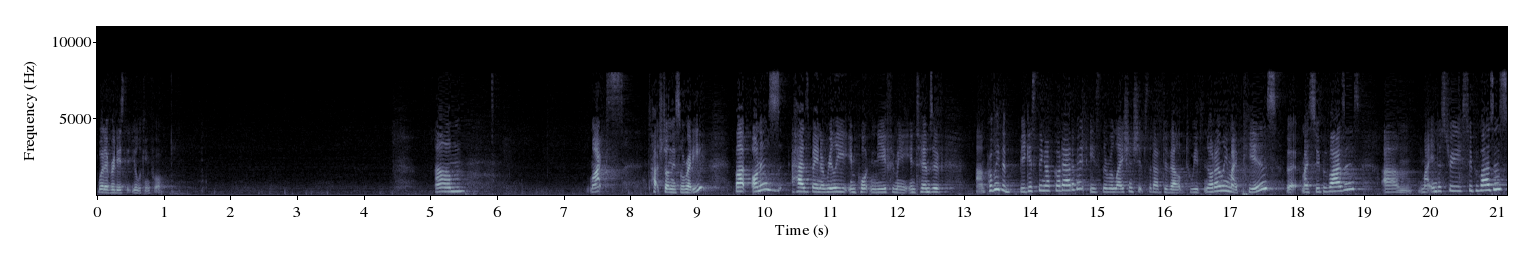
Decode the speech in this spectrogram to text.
whatever it is that you're looking for. Um, Mike's touched on this already, but honours has been a really important year for me in terms of um, probably the biggest thing I've got out of it is the relationships that I've developed with not only my peers, but my supervisors, um, my industry supervisors.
